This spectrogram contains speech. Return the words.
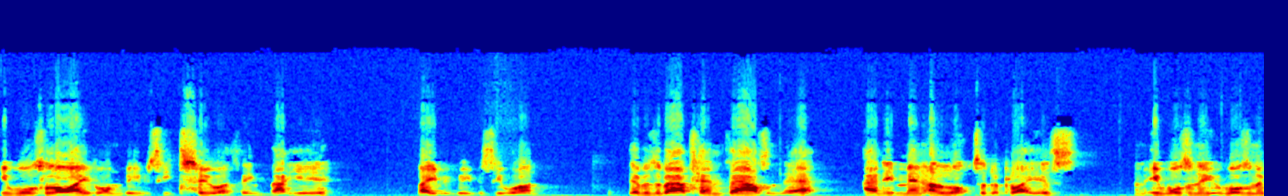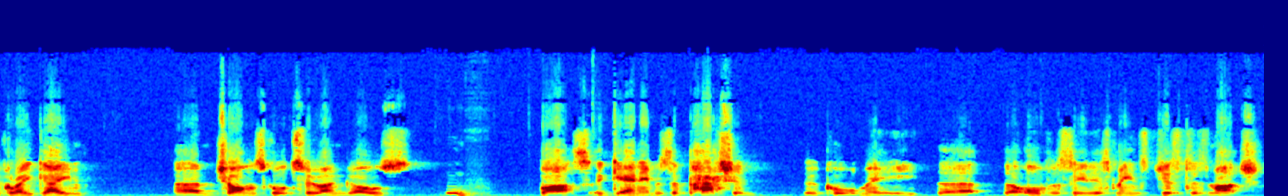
It was live on BBC Two, I think, that year, maybe BBC One. There was about ten thousand there, and it meant a lot to the players. It wasn't it wasn't a great game. Um, Charlton scored two own goals, but again, it was a passion that caught me. That that obviously this means just as much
